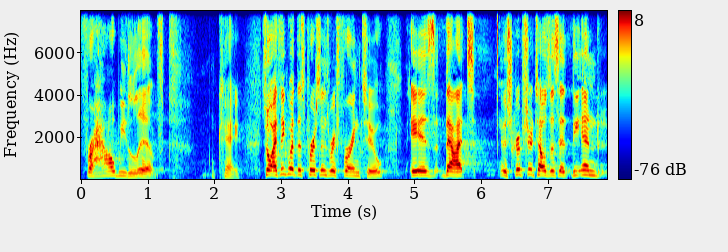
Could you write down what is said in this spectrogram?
for how we lived? Okay, so I think what this person is referring to is that the scripture tells us at the end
